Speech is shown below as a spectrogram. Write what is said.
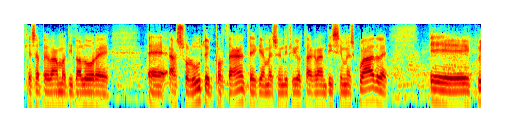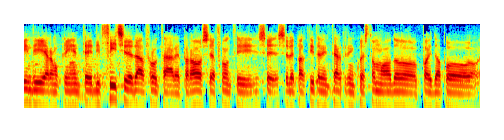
che sapevamo di valore eh, assoluto, importante, che ha messo in difficoltà grandissime squadre e quindi era un cliente difficile da affrontare, però se, affronti, se, se le partite le interpreti in questo modo poi dopo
